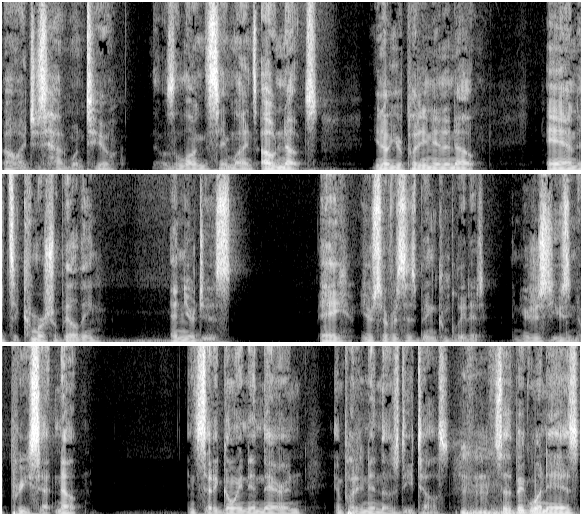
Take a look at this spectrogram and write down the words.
oh, I just had one too. That was along the same lines. Oh, notes. You know, you're putting in a note, and it's a commercial building, and you're just, hey, your service has been completed, and you're just using a preset note instead of going in there and and putting in those details. So the big one is,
